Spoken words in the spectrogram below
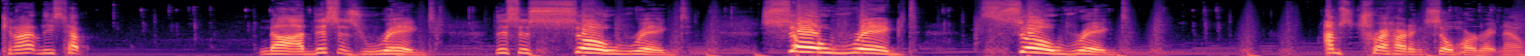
Can I at least have... Nah, this is rigged. This is so rigged. So rigged. So rigged. I'm tryharding so hard right now.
